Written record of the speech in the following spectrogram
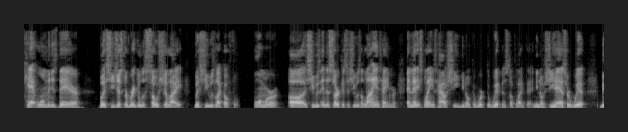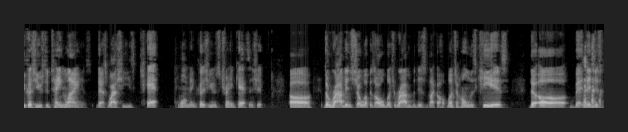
Catwoman is there, but she's just a regular socialite, but she was like a former, uh, she was in the circus and she was a lion tamer. And that explains how she, you know, can work the whip and stuff like that. You know, she has her whip because she used to tame lions. That's why she's Catwoman because she used to train cats and shit. Uh, the Robins show up as a whole bunch of Robin, but there's like a bunch of homeless kids that, uh, they just,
